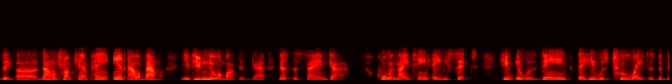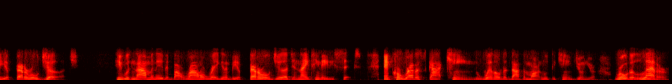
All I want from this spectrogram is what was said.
the uh, Donald Trump campaign in Alabama. If you knew about this guy, this is the same guy who in 1986 he, it was deemed that he was too racist to be a federal judge. He was nominated by Ronald Reagan to be a federal judge in 1986. And Coretta Scott King, the widow of Dr. Martin Luther King Jr., wrote a letter.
